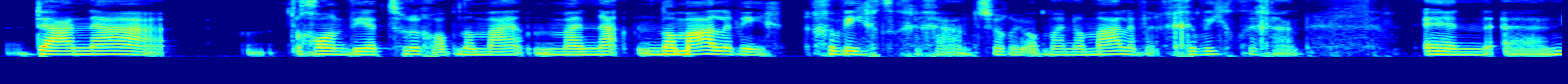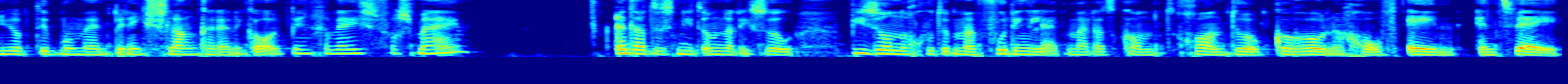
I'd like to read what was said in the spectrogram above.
daarna gewoon weer terug op normaal, mijn normale gewicht gegaan. Sorry, op mijn normale gewicht gegaan. En uh, nu op dit moment ben ik slanker dan ik ooit ben geweest, volgens mij. En dat is niet omdat ik zo bijzonder goed op mijn voeding let, maar dat komt gewoon door coronagolf 1 en 2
